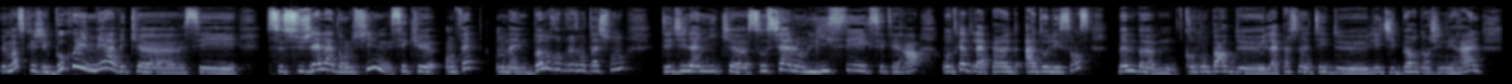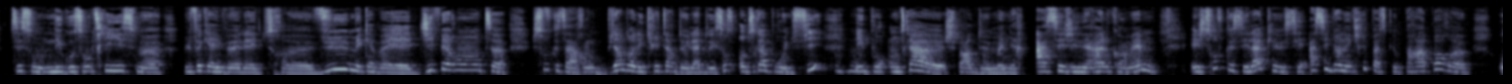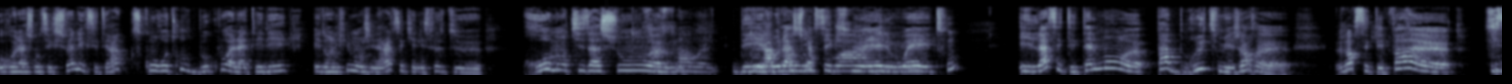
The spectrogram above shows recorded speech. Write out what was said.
Mais moi, ce que j'ai beaucoup aimé avec euh, ce sujet-là dans le film, c'est que en fait, on a une bonne représentation des dynamiques euh, sociales au lycée, etc. En tout cas, de la période adolescence. Même euh, quand on parle de la personnalité de Lady Bird en général, sais, son égocentrisme, euh, le fait qu'elle veut être euh, vue, mais qu'elle veut être différente. Je trouve que ça rentre bien dans les critères de l'adolescence, en tout cas pour une fille. Et pour, en tout cas, euh, je parle de manière assez générale quand même. Et je trouve que c'est là que c'est assez bien écrit parce que par rapport aux relations sexuelles, etc., ce qu'on retrouve beaucoup à la télé et dans les films en général, c'est qu'il y a une espèce de romantisation C'est euh, ça, ouais. des De la relations fois, sexuelles, de- ouais, et tout. Et là, c'était tellement, euh, pas brut, mais genre, euh, genre c'était pas... euh,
